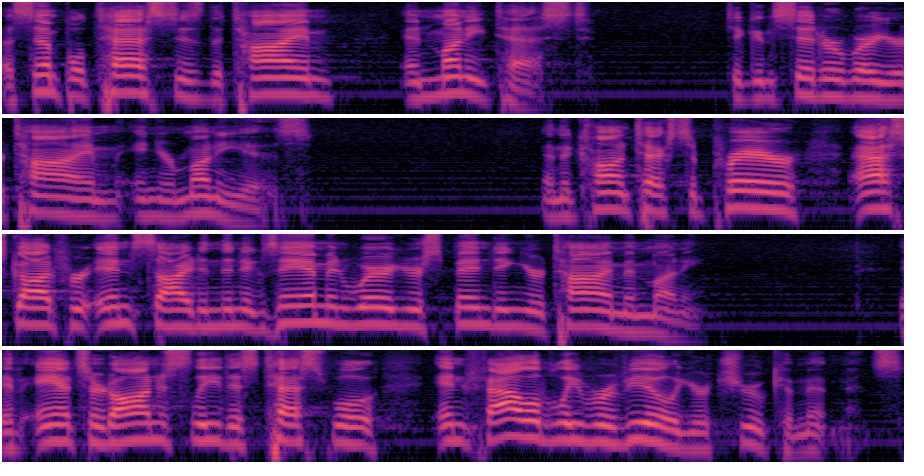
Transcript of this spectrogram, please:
A simple test is the time and money test to consider where your time and your money is. In the context of prayer, ask God for insight and then examine where you're spending your time and money. If answered honestly, this test will infallibly reveal your true commitments.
